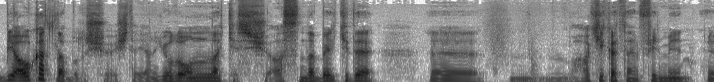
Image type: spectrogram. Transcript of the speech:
bir avukatla buluşuyor işte yani yolu onunla kesişiyor. Aslında belki de e, hakikaten filmin e,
